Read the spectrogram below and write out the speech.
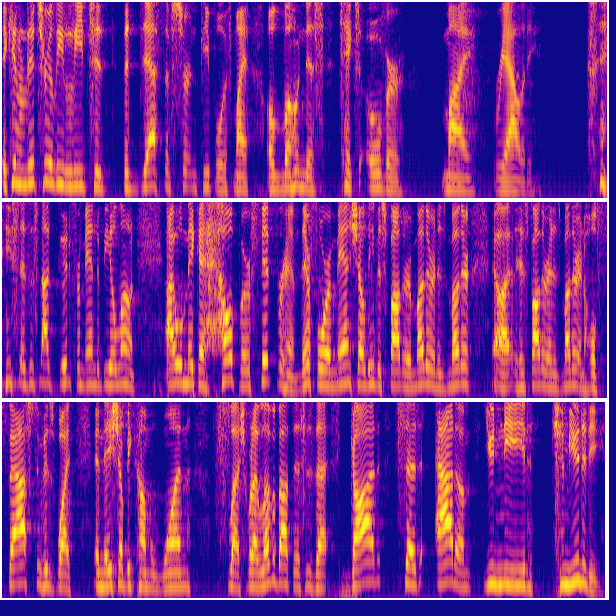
It can literally lead to the death of certain people if my aloneness takes over my reality. he says it's not good for man to be alone. I will make a helper fit for him. Therefore, a man shall leave his father and mother and his mother, uh, his father and his mother, and hold fast to his wife, and they shall become one flesh. What I love about this is that God says, Adam, you need community.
